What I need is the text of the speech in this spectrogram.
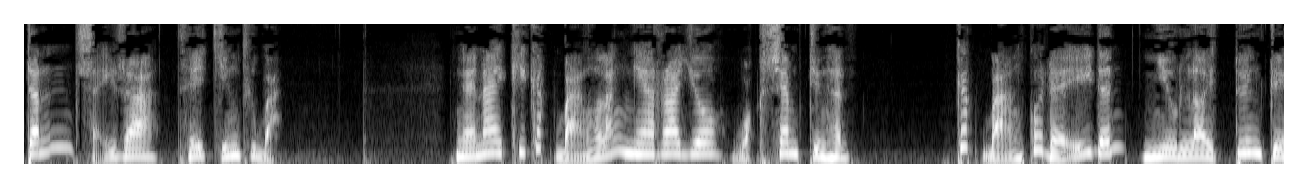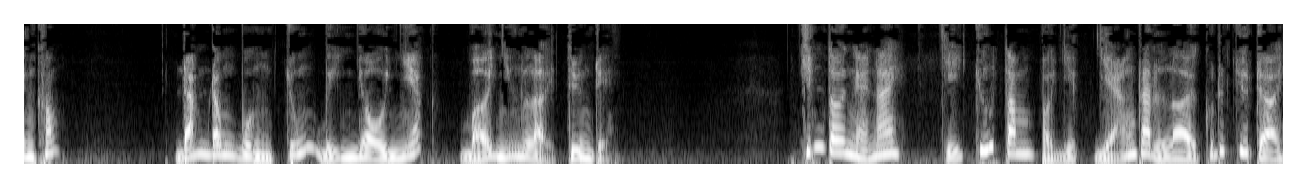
tránh xảy ra thế chiến thứ ba. Ngày nay khi các bạn lắng nghe radio hoặc xem truyền hình, các bạn có để ý đến nhiều lời tuyên truyền không? Đám đông quần chúng bị nhồi nhét bởi những lời tuyên truyền. Chính tôi ngày nay chỉ chú tâm vào việc giảng ra lời của Đức Chúa Trời,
